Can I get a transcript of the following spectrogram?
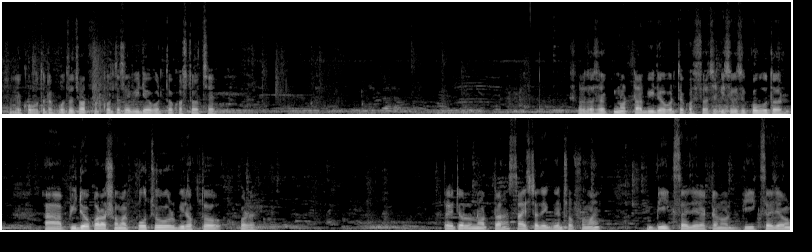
আসলে কবুতরটা প্রচুর ছটফট করতেছে ভিডিও করতে কষ্ট হচ্ছে। দর্শক, নটটা ভিডিও করতে কষ্ট হচ্ছে। কিছু কিছু কবুতর ভিডিও করার সময় প্রচুর বিরক্ত করে। তো এটা হলো নটটা সাইজটা দেখবেন সবসময়। বিগ সাইজের একটা নট বিগ সাইজ এবং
